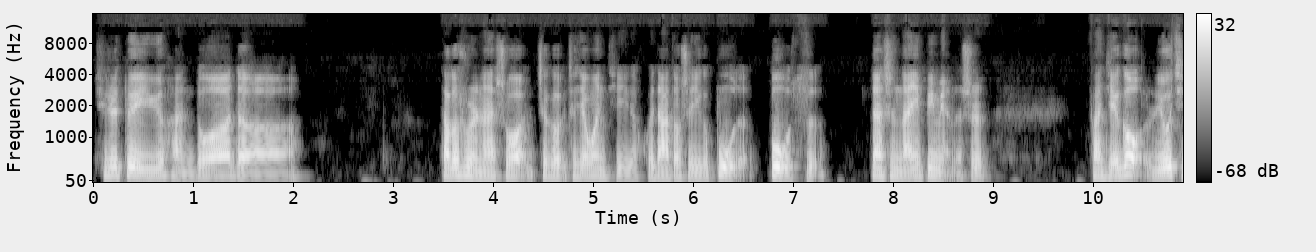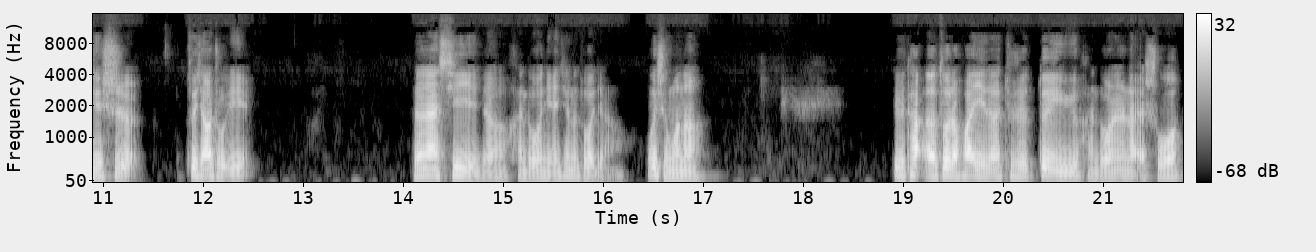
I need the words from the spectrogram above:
其实对于很多的大多数人来说，这个这些问题的回答都是一个“不”的“不”字。但是难以避免的是，反结构，尤其是。最小主义仍然吸引着很多年轻的作家，为什么呢？因为他呃，作者怀疑呢，就是对于很多人来说，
